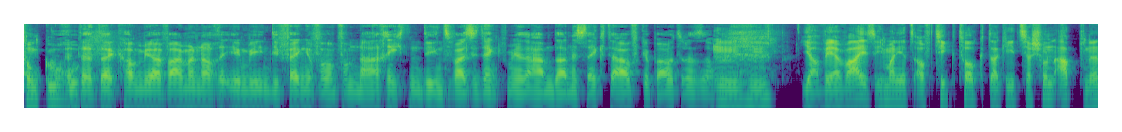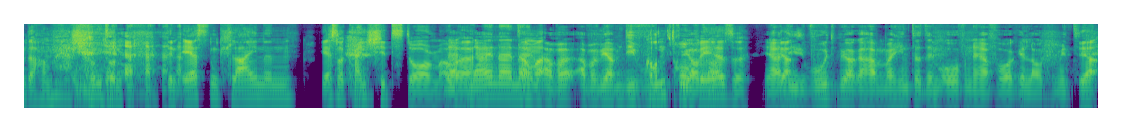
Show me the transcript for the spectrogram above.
Punkt Guru. Ja, da, da kommen wir auf einmal noch irgendwie in die Fänge vom, vom Nachrichtendienst, weil sie denken, wir haben da eine Sekte aufgebaut oder so. Mhm. Ja, wer weiß. Ich meine, jetzt auf TikTok, da geht es ja schon ab, ne? Da haben wir ja schon so einen, den ersten kleinen, ja, ist noch kein Shitstorm, Na, aber nein, nein, nein, mal, aber, aber wir haben die Wutbürger. Kontroverse. Ja, Ja, die Wutbürger haben wir hinter dem Ofen hervorgelockt mit, ja,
